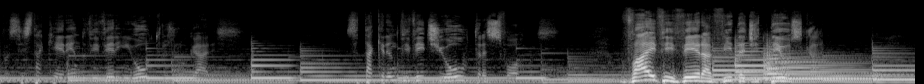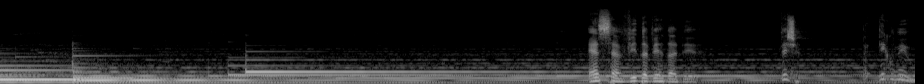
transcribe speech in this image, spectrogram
Você está querendo viver em outros lugares. Você está querendo viver de outras formas. Vai viver a vida de Deus, Essa é a vida verdadeira. Veja, vem comigo.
